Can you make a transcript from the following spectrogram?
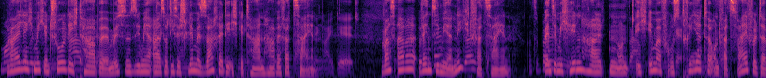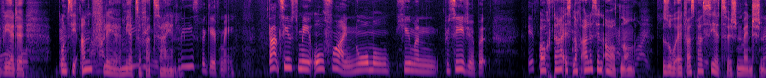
Weil ich mich entschuldigt habe, müssen Sie mir also diese schlimme Sache, die ich getan habe, verzeihen. Was aber, wenn Sie mir nicht verzeihen? Wenn Sie mich hinhalten und ich immer frustrierter und verzweifelter werde und Sie anflehe, mir zu verzeihen? That seems to me all fine, normal human procedure, but auch da ist noch alles in Ordnung. So etwas passiert zwischen Menschen.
